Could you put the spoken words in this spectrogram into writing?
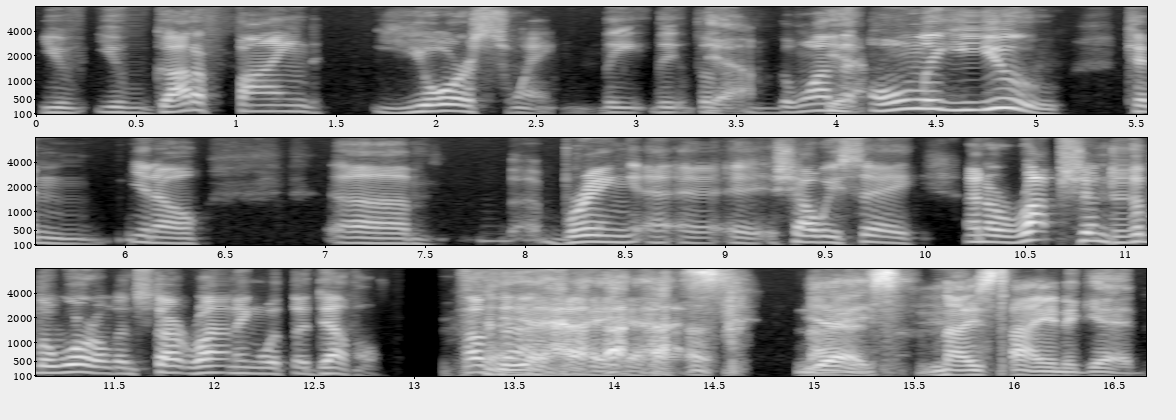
You've you've got to find your swing, the the the, Yeah. the one Yeah. that only you can you know. Um, bring, uh, uh, shall we say, an eruption to the world and start running with the devil. How's that? Yeah, yes. nice nice tying again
